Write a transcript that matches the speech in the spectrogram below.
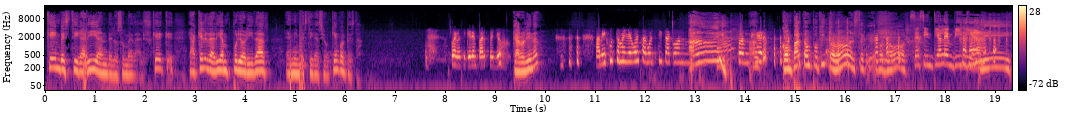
qué investigarían de los humedales? ¿Qué, qué, ¿A qué le darían prioridad en investigación? ¿Quién contesta? Bueno, si quieren parto yo. ¿Carolina? A mí justo me llegó esa bolsita con, ¡Ay! con dinero. Comparta un poquito, ¿no? Este, por favor. Se sintió la envidia. Sí.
